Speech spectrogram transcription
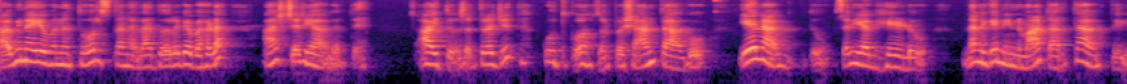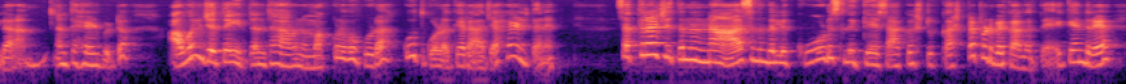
ಅಭಿನಯವನ್ನು ತೋರಿಸ್ತಾನಲ್ಲ ಅದವರೆಗೆ ಬಹಳ ಆಶ್ಚರ್ಯ ಆಗುತ್ತೆ. ಆಯಿತು ಸತ್ರಾಜಿತ್, ಕೂತ್ಕೋ, ಸ್ವಲ್ಪ ಶಾಂತ ಆಗು. ಏನಾಗಿತ್ತು ಸರಿಯಾಗಿ ಹೇಳು. ನನಗೆ ನಿನ್ನ ಮಾತು ಅರ್ಥ ಆಗ್ತಿಲ್ಲ ಅಂತ ಹೇಳಿಬಿಟ್ಟು ಅವನ ಜೊತೆ ಇದ್ದಂತಹ ಅವನ ಮಕ್ಕಳಿಗೂ ಕೂಡ ಕೂತ್ಕೊಳ್ಳೋಕ್ಕೆ ರಾಜ ಹೇಳ್ತಾನೆ. ಸತ್ರಾಜಿತನನ್ನು ಆಸನದಲ್ಲಿ ಕೂಡಿಸ್ಲಿಕ್ಕೆ ಸಾಕಷ್ಟು ಕಷ್ಟಪಡಬೇಕಾಗತ್ತೆ. ಏಕೆಂದರೆ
